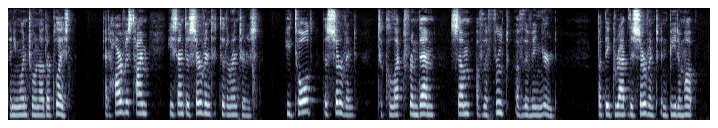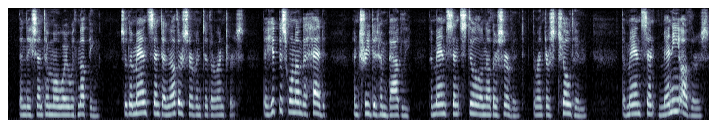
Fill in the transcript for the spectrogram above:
Then he went to another place. At harvest time, he sent a servant to the renters. He told the servant to collect from them some of the fruit of the vineyard. But they grabbed the servant and beat him up. Then they sent him away with nothing. So the man sent another servant to the renters. They hit this one on the head and treated him badly. The man sent still another servant. The renters killed him. The man sent many others.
